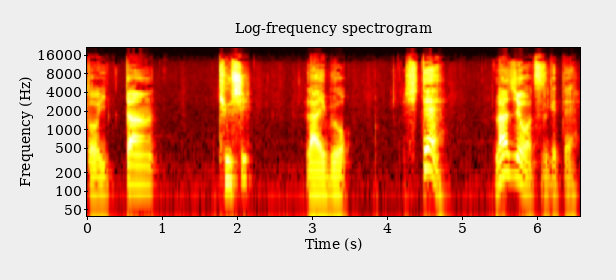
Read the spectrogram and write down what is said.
と一旦、休止？ライブをして、ラジオは続けて、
